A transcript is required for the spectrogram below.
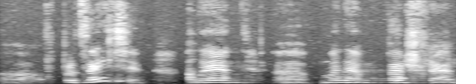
е, в процесі, але е, в мене перше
